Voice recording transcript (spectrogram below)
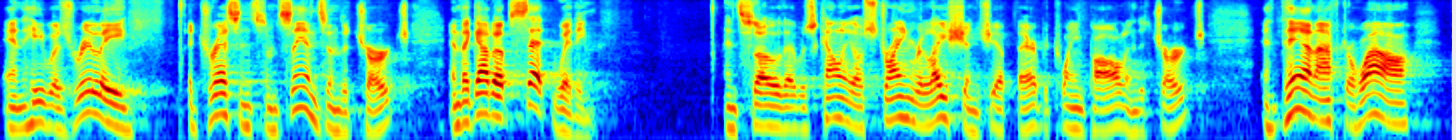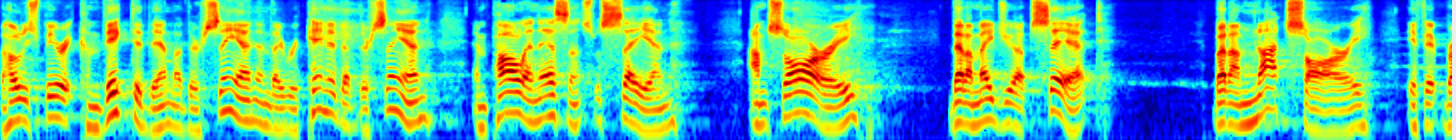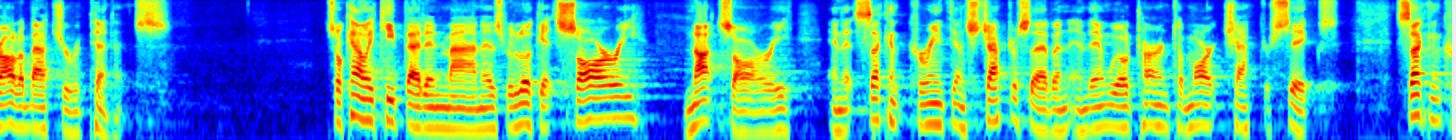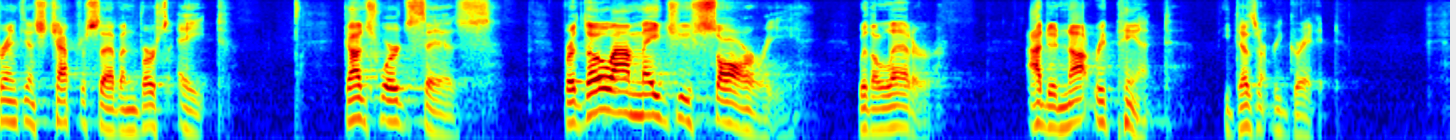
and he was really addressing some sins in the church, and they got upset with him. And so there was kind of a strained relationship there between Paul and the church. And then after a while, the Holy Spirit convicted them of their sin and they repented of their sin. And Paul, in essence, was saying, I'm sorry that I made you upset, but I'm not sorry if it brought about your repentance. So, kind of keep that in mind as we look at sorry, not sorry, and it's 2 Corinthians chapter 7, and then we'll turn to Mark chapter 6. 2 Corinthians chapter 7, verse 8. God's word says, For though I made you sorry with a letter, I do not repent. He doesn't regret it.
